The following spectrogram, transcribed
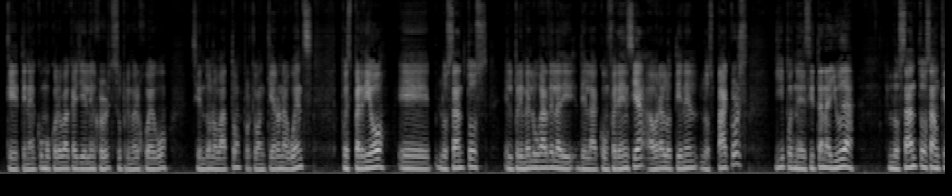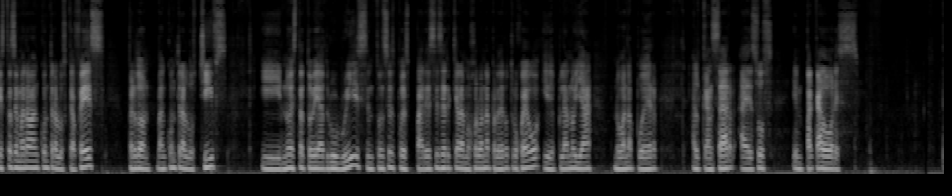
que tenían como coreback a Jalen Hurts, su primer juego siendo novato, porque banquearon a Wentz, pues perdió eh, los Santos el primer lugar de la, de la conferencia, ahora lo tienen los Packers y pues necesitan ayuda. Los Santos, aunque esta semana van contra los Cafés, perdón, van contra los Chiefs y no está todavía Drew Brees, entonces pues parece ser que a lo mejor van a perder otro juego y de plano ya no van a poder alcanzar a esos empacadores.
